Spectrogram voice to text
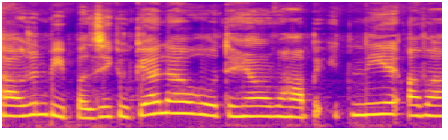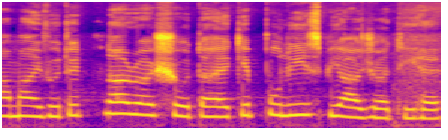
थाउज़ेंड पीपल्स ही क्योंकि अलाव होते हैं और वहाँ पे इतनी आवाम आई हुई तो इतना रश होता है कि पुलिस भी आ जाती है।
